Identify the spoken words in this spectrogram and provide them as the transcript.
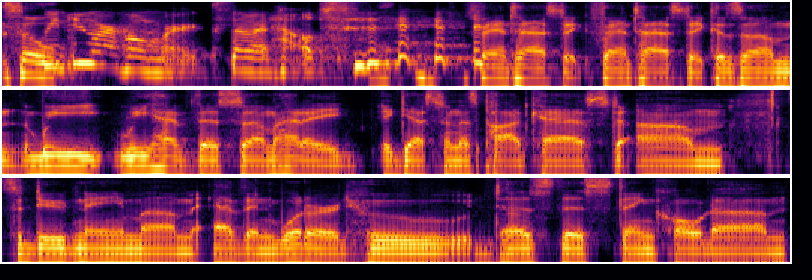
so we do our homework, so it helps. fantastic, fantastic. Because um, we we have this. Um, I had a, a guest on this podcast. Um, it's a dude named um, Evan Woodard who does this thing called um,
